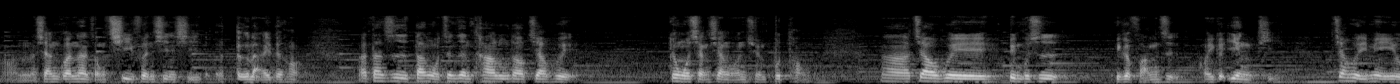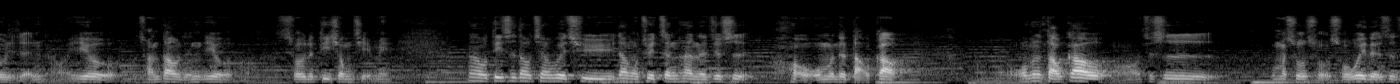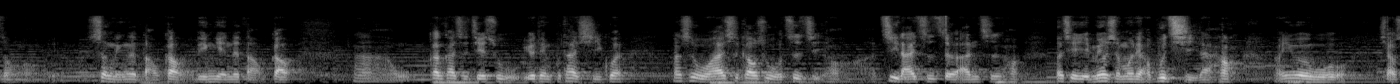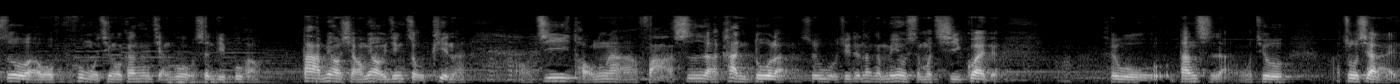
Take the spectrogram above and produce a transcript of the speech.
啊相关那种气氛信息得来的哈啊，但是当我真正踏入到教会。跟我想象完全不同。那教会并不是一个房子和一个硬体，教会里面也有人，也有传道人，也有所有的弟兄姐妹。那我第一次到教会去，让我最震撼的就是我们的祷告。我们的祷告哦，就是我们所所所谓的这种圣灵的祷告、灵言的祷告。那刚开始接触有点不太习惯，但是我还是告诉我自己哈。既来之则安之哈，而且也没有什么了不起的哈因为我小时候啊，我父母亲我刚刚讲过，我身体不好，大庙小庙已经走遍了，哦，乩童啊、法师啊看多了，所以我觉得那个没有什么奇怪的，所以我当时啊，我就坐下来，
